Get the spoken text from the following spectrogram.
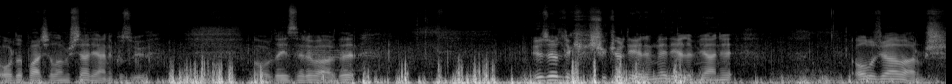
Orada parçalamışlar yani kuzuyu. Orada izleri vardı. Üzüldük. Şükür diyelim ne diyelim yani. Olacağı varmış.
